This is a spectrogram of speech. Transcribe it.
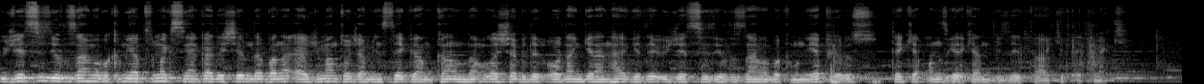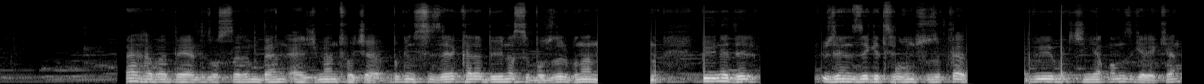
Ücretsiz yıldızlama bakımı yaptırmak isteyen kardeşlerim de bana Ercüment Hocam Instagram kanalından ulaşabilir. Oradan gelen herkese ücretsiz yıldızlama bakımını yapıyoruz. Tek yapmanız gereken bizi takip etmek. Merhaba değerli dostlarım ben Ercüment Hoca. Bugün sizlere kara büyü nasıl bozulur bunu anlatacağım. Büyü nedir? Üzerinize getiren olumsuzluklar. Büyü için yapmamız gereken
